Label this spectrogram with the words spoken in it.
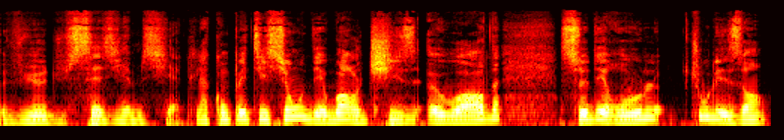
vieux du XVIe siècle. La compétition des World Cheese Awards se déroule tous les ans.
